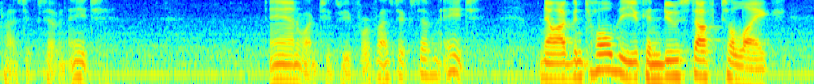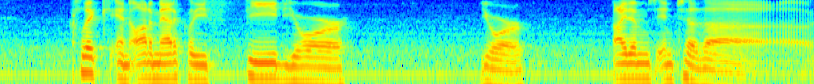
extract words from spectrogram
five, six, seven, eight. And one, two, three, four, five, six, seven, eight. Now I've been told that you can do stuff to like click and automatically feed your your items into the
